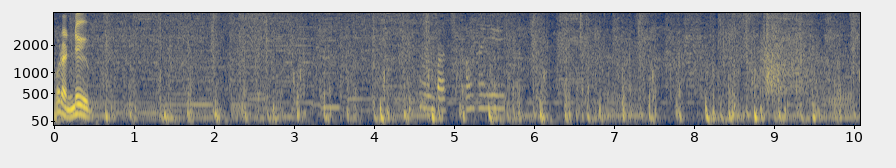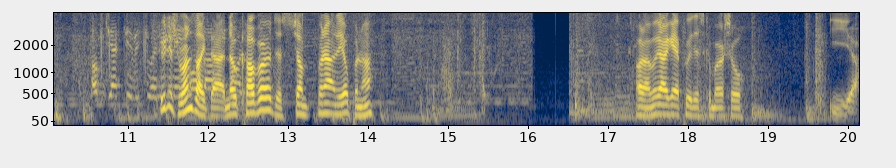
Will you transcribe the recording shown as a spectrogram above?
What a noob. Who just runs like that? No cover? Just jumping out in the open, huh? Hold on, we gotta get through this commercial. Yeah.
